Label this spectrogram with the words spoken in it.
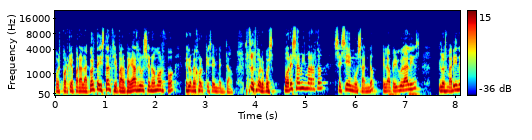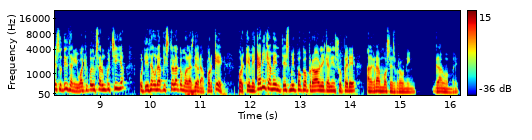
Pues porque para la corta distancia y para pegarle un xenomorfo es lo mejor que se ha inventado. Entonces, bueno, pues por esa misma razón se siguen usando. En la película Aliens, los marines utilizan, igual que pueden usar un cuchillo, utilizan una pistola como las de ahora. ¿Por qué? Porque mecánicamente es muy poco probable que alguien supere al gran Moses Browning, gran hombre.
